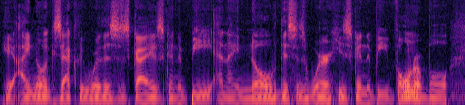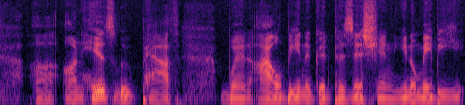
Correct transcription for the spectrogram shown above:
"Hey, I know exactly where this guy is going to be, and I know this is where he's going to be vulnerable uh, on his loot path when I'll be in a good position." You know, maybe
